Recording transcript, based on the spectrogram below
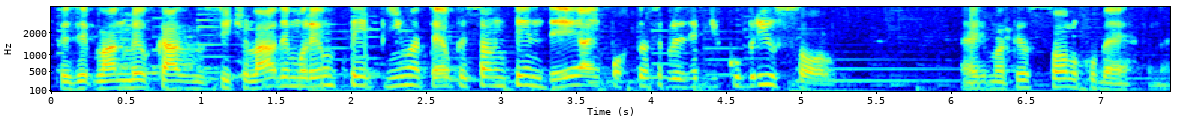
Por exemplo, lá no meu caso no sítio lá, eu demorei um tempinho até o pessoal entender a importância, por exemplo, de cobrir o solo, né? de manter o solo coberto, né?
